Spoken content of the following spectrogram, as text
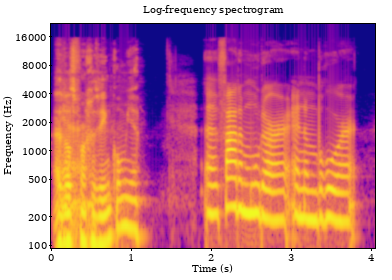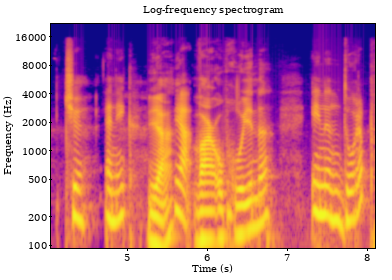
Uit wat voor gezin kom je? eh, vader, moeder en een broertje en ik Ja. Ja. Waar opgroeiende? in een dorp,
